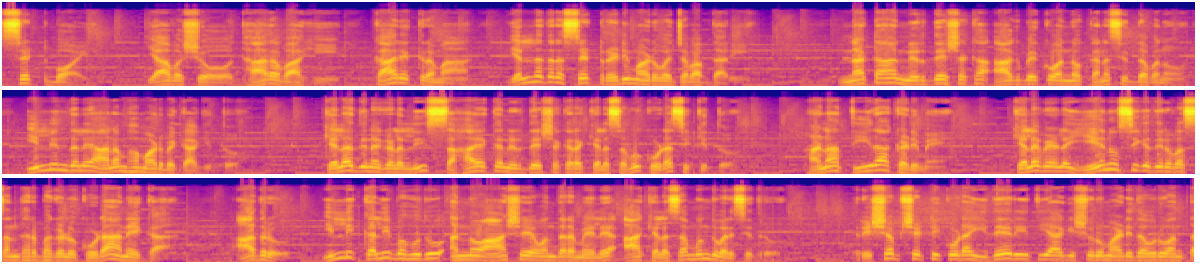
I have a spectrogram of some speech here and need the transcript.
ಸೆಟ್ ಬಾಯ್. ಯಾವ ಶೋ, ಧಾರಾವಾಹಿ, ಕಾರ್ಯಕ್ರಮ, ಎಲ್ಲದರ ಸೆಟ್ ರೆಡಿ ಮಾಡುವ ಜವಾಬ್ದಾರಿ. ನಟ, ನಿರ್ದೇಶಕ ಆಗಬೇಕು ಅನ್ನೋ ಕನಸಿದ್ದವನು ಇಲ್ಲಿಂದಲೇ ಆರಂಭ ಮಾಡಬೇಕಾಗಿತ್ತು. ಕೆಲ ದಿನಗಳಲ್ಲಿ ಸಹಾಯಕ ನಿರ್ದೇಶಕರ ಕೆಲಸವೂ ಕೂಡ ಸಿಕ್ಕಿತ್ತು. ಹಣ ತೀರಾ ಕಡಿಮೆ. ಕೆಲವೇಳೆ ಏನೂ ಸಿಗದಿರುವ ಸಂದರ್ಭಗಳು ಕೂಡ ಅನೇಕ. ಆದರೂ ಇಲ್ಲಿ ಕಲಿಬಹುದು ಅನ್ನೋ ಆಶಯವೊಂದರ ಮೇಲೆ ಆ ಕೆಲಸ ಮುಂದುವರಿಸಿದ್ರು. ರಿಷಬ್ ಶೆಟ್ಟಿ ಕೂಡ ಇದೇ ರೀತಿಯಾಗಿ ಶುರು ಮಾಡಿದವರು ಅಂತ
